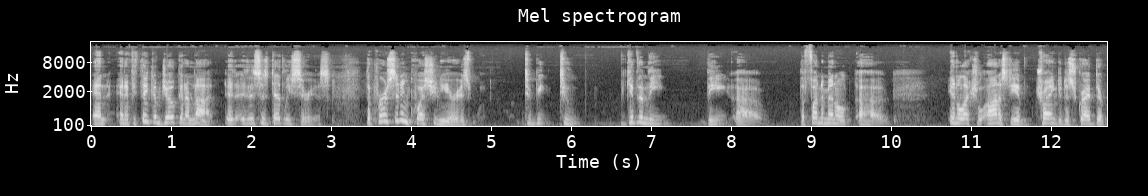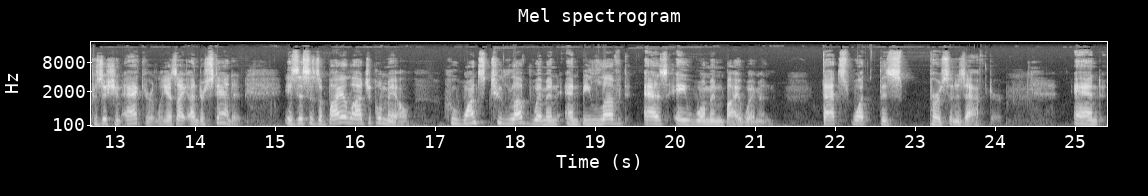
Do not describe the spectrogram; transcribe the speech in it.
And and if you think I'm joking, I'm not. This is deadly serious. The person in question here is to be to give them the the uh, the fundamental uh, intellectual honesty of trying to describe their position accurately, as I understand it, is this is a biological male who wants to love women and be loved as a woman by women. That's what this person is after. And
